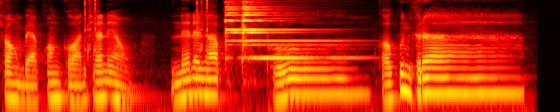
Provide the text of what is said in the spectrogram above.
ช่องแบบของกรชาแนลเน้นนะครับ ผมขอบคุณครับ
